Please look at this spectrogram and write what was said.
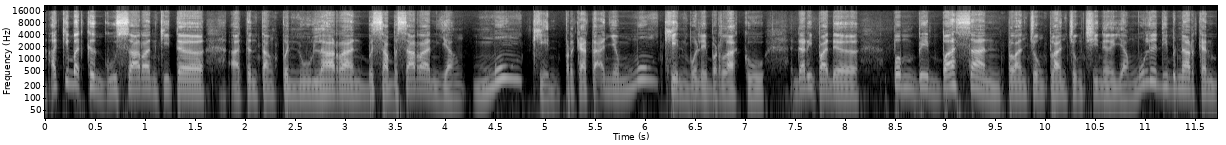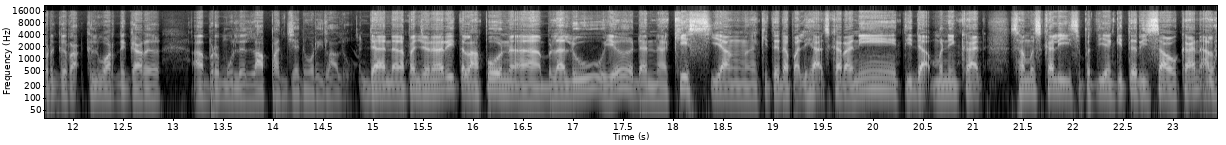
akibat kegusaran kita uh, tentang penularan besar-besaran yang mungkin perkataannya mungkin boleh berlaku daripada pembebasan pelancong-pelancong Cina yang mula dibenarkan bergerak keluar negara uh, bermula 8 Januari lalu. Dan 8 Januari telah pun uh, berlalu ya dan uh, kes yang kita dapat lihat sekarang ni tidak meningkat sama sekali seperti yang kita risaukan. Hmm.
